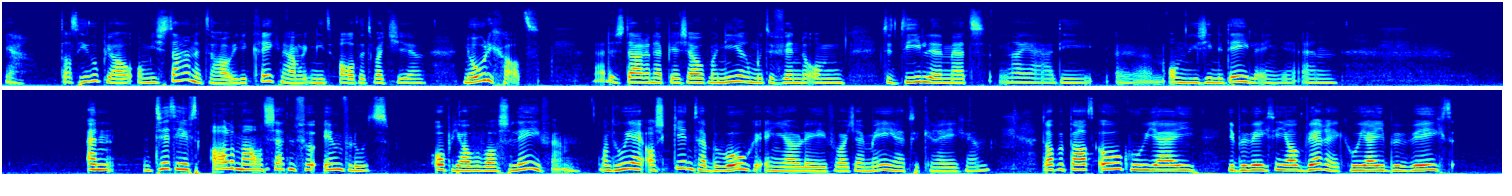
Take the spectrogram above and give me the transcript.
ja, dat hielp jou om je staande te houden. Je kreeg namelijk niet altijd wat je nodig had. Ja, dus daarin heb jij zelf manieren moeten vinden om te dealen met, nou ja, die uh, ongeziene delen in je. En, en dit heeft allemaal ontzettend veel invloed op jouw volwassen leven. Want hoe jij als kind hebt bewogen in jouw leven, wat jij mee hebt gekregen, dat bepaalt ook hoe jij je beweegt in jouw werk, hoe jij je beweegt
